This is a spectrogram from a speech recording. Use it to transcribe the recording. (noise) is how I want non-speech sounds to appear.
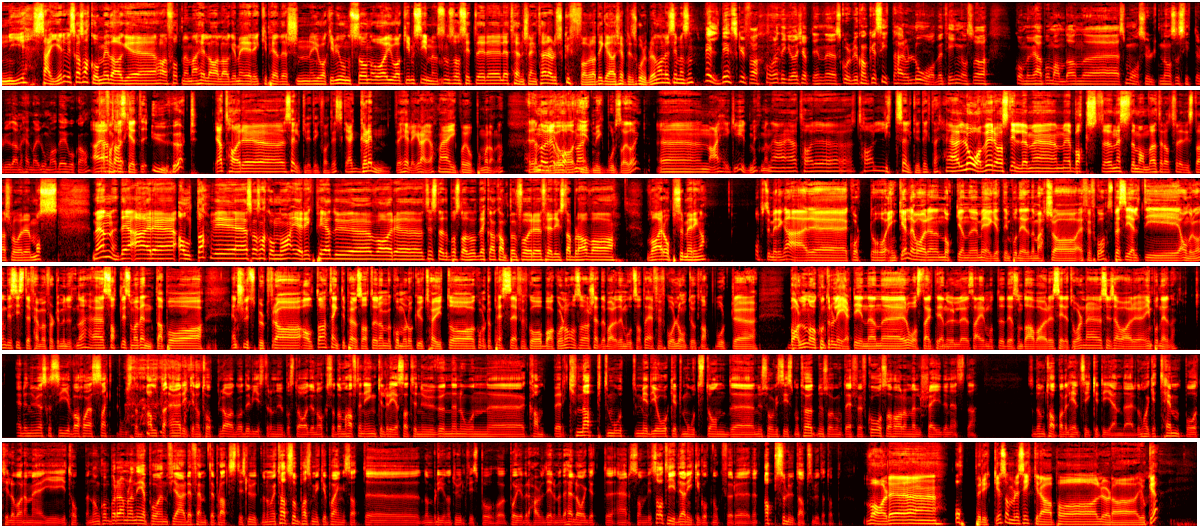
ny seier vi skal snakke om i dag. Jeg har fått med meg hele A-laget med Erik Pedersen, Joakim Jonsson og Joakim Simensen, som sitter eh, lett henslengt her. Er du skuffa over at ikke jeg har kjøpt inn skolebrød nå, eller Simensen? Veldig skuffa over at ikke du har kjøpt inn eh, skolebrød. Du kan ikke sitte her og love ting, og så kommer vi her på mandagen uh, småsultne, og så sitter du der med henda i lomma. Det går ikke an. Ja, Det er er tar, faktisk helt uhørt. Jeg tar uh, selvkritikk, faktisk. Jeg glemte hele greia når jeg gikk på jobb på morgenen. ja. Er det mye åpner- ydmyk Bolstad i dag? Uh, nei, ikke ydmyk, men jeg, jeg tar, uh, tar litt selvkritikk der. Jeg lover å stille med, med bakst neste mandag etter at Fredrikstad slår Moss. Men det er Alta vi skal snakke om nå. Erik P, du var til stede på stadion og dekka kampen for Fredrikstad Blad. Hva, hva er oppsummeringa? Oppsummeringa er eh, kort og enkel. Det var nok en meget imponerende match av FFK. Spesielt i andre omgang, de siste 45 minuttene. Jeg satt liksom og venta på en sluttspurt fra Alta. Tenkte i pause at de kommer nok ut høyt og kommer til å presse FFK bakover nå, og så skjedde bare det motsatte. FFK lånte jo knapt bort eh, ballen og kontrollerte inn en eh, råsterk 3-0-seier mot det som da var serietoeren. Det syns jeg var imponerende. Er det nu jeg skal si hva har jeg sagt, Bostad? Alta är inte något topplag, og det visste de nu på stadion også. De har hatt en enkel resa til nu, vunnet noen eh, kamper knappt mot mediokert motstånd. Uh, nu såg vi sist mot Hødd, nu såg vi mot FFK, så har de vel Skeid i neste. Så de taper vel helt sikkert igjen der. De har ikke tempo til å være med i, i toppen. De kom på å ramle ned på en fjerde-femteplass til slutt, men de har jo tatt såpass mye poeng så at uh, de blir jo naturligvis på, på over halvdelen. Men det her laget eh, er, som vi sa tidligere, ikke godt nok for eh, den absolutte, absolutte toppen. Var det opprykket som ble sikra på lørdag, Jokke?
